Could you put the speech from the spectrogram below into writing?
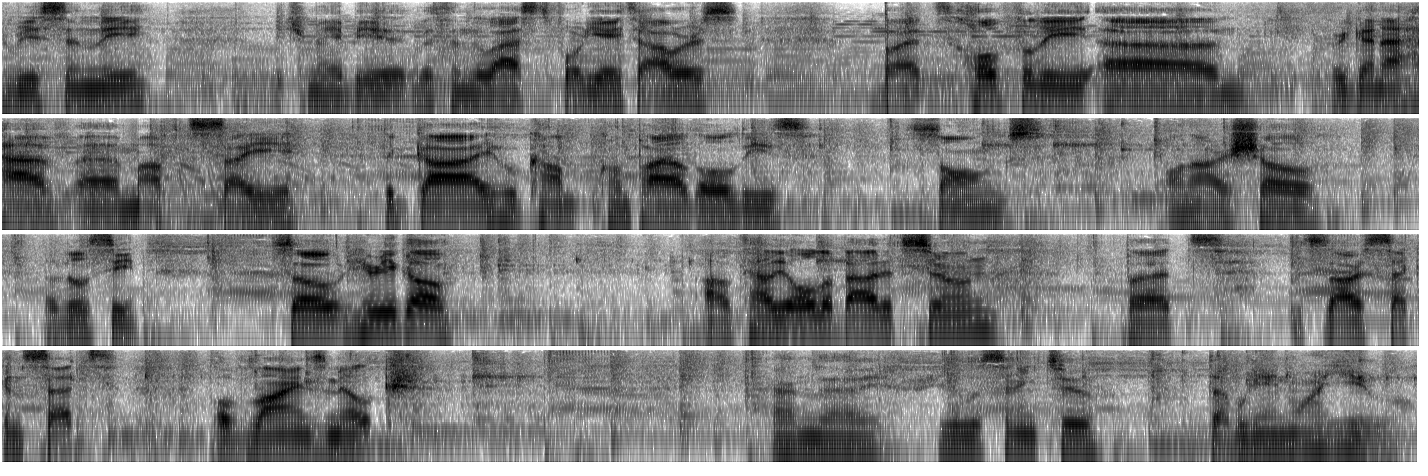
recently, which may be within the last 48 hours. But hopefully, um, we're gonna have uh, Maft Sai, the guy who com- compiled all these songs, on our show. But we'll see. So here you go. I'll tell you all about it soon. But this is our second set of Lion's Milk. And uh, you're listening to WNYU.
